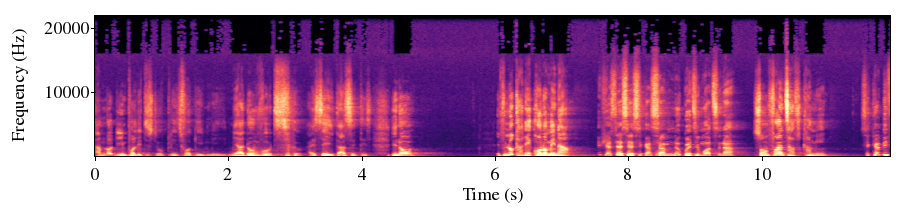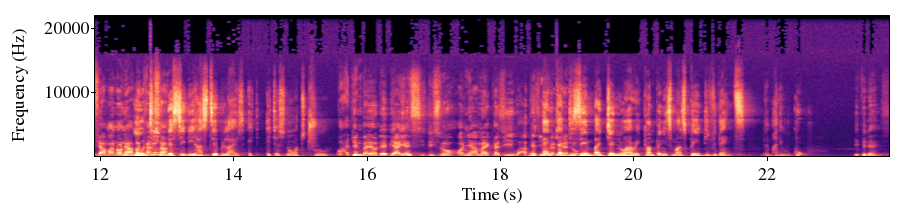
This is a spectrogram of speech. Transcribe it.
I'm not doing politics, so please forgive me. Me, I don't vote, so I say it as it is. You know, if you look at the economy now, some funds have come in. You think the cedi has stabilized. It, it is not true. We enter December, January, companies must pay dividends. The money will go. Dividends.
